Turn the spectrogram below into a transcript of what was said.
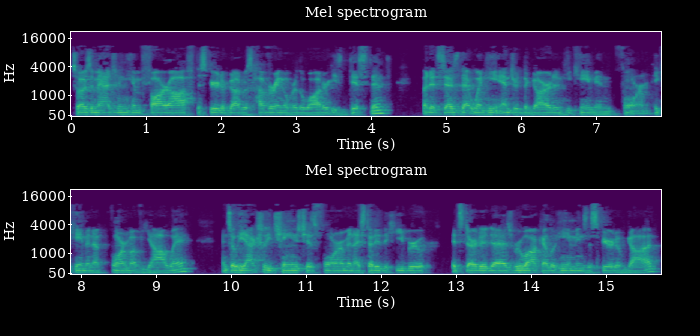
So I was imagining him far off. The spirit of God was hovering over the water. He's distant but it says that when he entered the garden, he came in form. He came in a form of Yahweh. And so he actually changed his form. And I studied the Hebrew. It started as Ruach Elohim means the spirit of God.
